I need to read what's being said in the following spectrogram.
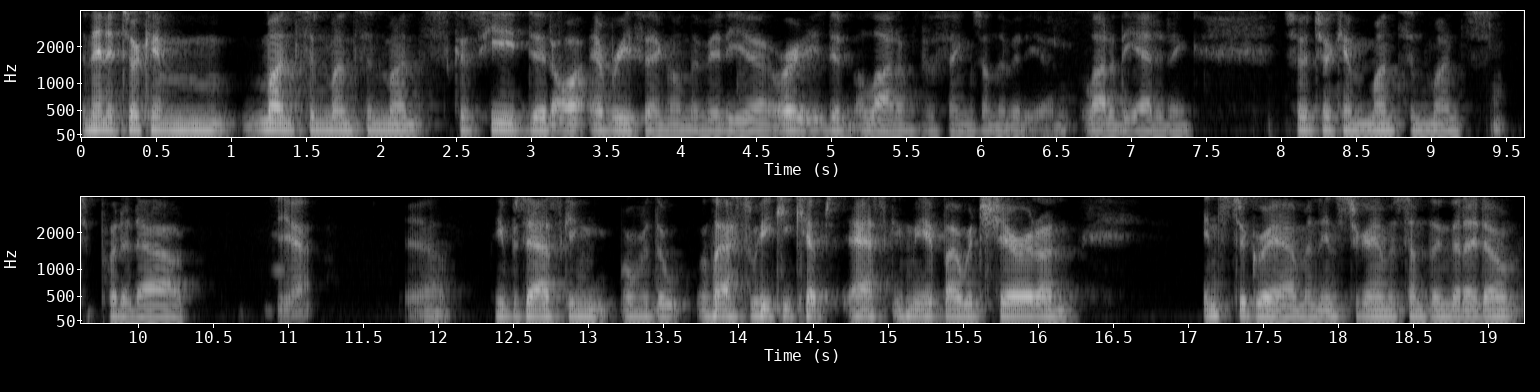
and then it took him months and months and months because he did all, everything on the video or he did a lot of the things on the video a lot of the editing so it took him months and months to put it out. Yeah. Yeah. He was asking over the last week he kept asking me if i would share it on instagram and instagram is something that i don't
